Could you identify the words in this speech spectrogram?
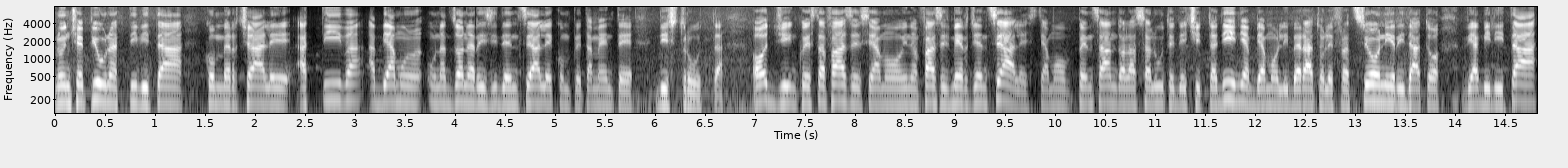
non c'è più un'attività commerciale attiva, abbiamo una zona residenziale completamente distrutta. Oggi in questa fase siamo in una fase emergenziale, stiamo pensando alla salute dei cittadini, abbiamo liberato le frazioni, ridato viabilità,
